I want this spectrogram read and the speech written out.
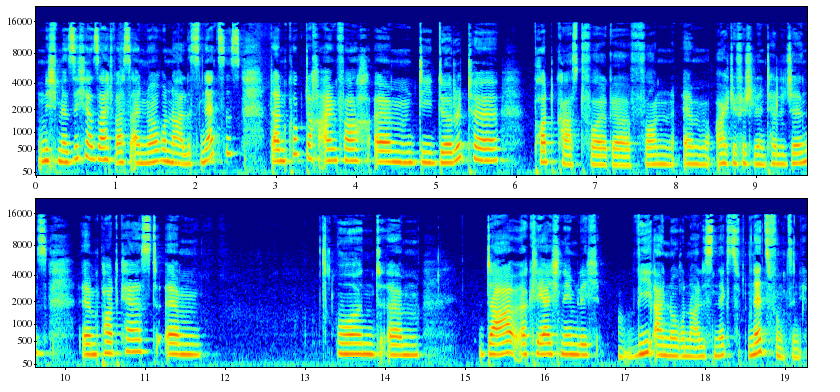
nicht mehr sicher seid, was ein neuronales Netz ist, dann guckt doch einfach ähm, die dritte Podcast-Folge von ähm, Artificial Intelligence im Podcast. Ähm, und ähm, da erkläre ich nämlich, wie ein neuronales Netz, Netz funktioniert.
